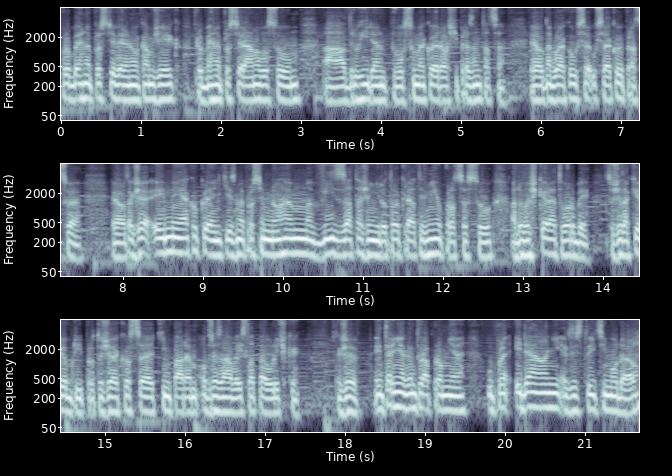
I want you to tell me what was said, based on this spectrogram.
proběhne prostě v jeden okamžik, proběhne prostě ráno v 8 a druhý den v 8 jako je další prezentace, jo, nebo jako už se, už se jako vypracuje, jo, takže i my jako klienti jsme prostě mnohem víc zatažení do toho kreativního procesu a do veškeré tvorby, což je taky dobrý, protože jako se tím pádem odřezávají slepé uličky. Takže interní agentura pro mě úplně ideální existující model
